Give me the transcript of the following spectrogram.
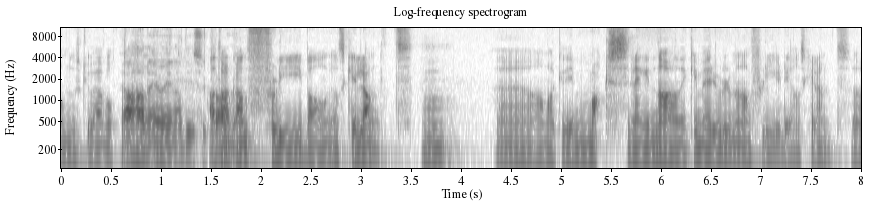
om det skulle være vått. Ja, han er jo en av de som At han kan fly ballen ganske langt. Mm. Uh, han har ikke de makslengdene, har han ikke med rull, men han flyr de ganske langt. Så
